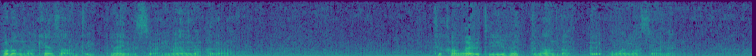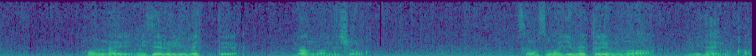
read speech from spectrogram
コロナの検査なんて言ってないんですよ、夢の中でも。って考えると夢ってなんだって思いますよね。本来見てる夢って何なんでしょう？そもそも夢というものは見ないのか？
